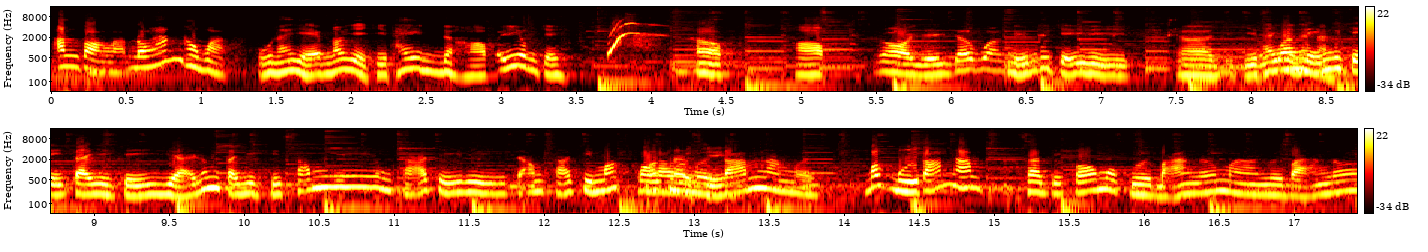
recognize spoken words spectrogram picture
Anh toàn là đoán không à. Ủa nãy giờ em nói vậy chị thấy hợp ý không chị? Hợp. Hợp. Rồi vậy tới quan điểm của chị thì ờ, chị thấy quan điểm của chị tại vì chị dễ lắm tại vì chị sống với ông xã chị thì ông xã chị mất lâu nay rồi chị? 18 năm rồi. Mất 18 năm. Sao chị có một người bạn nữa mà người bạn đó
